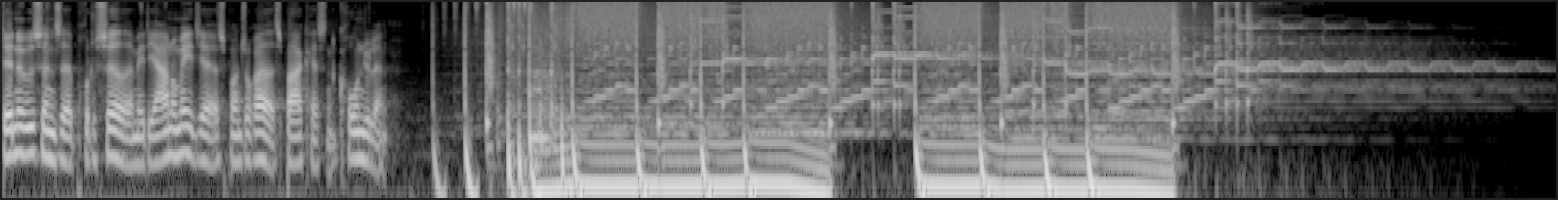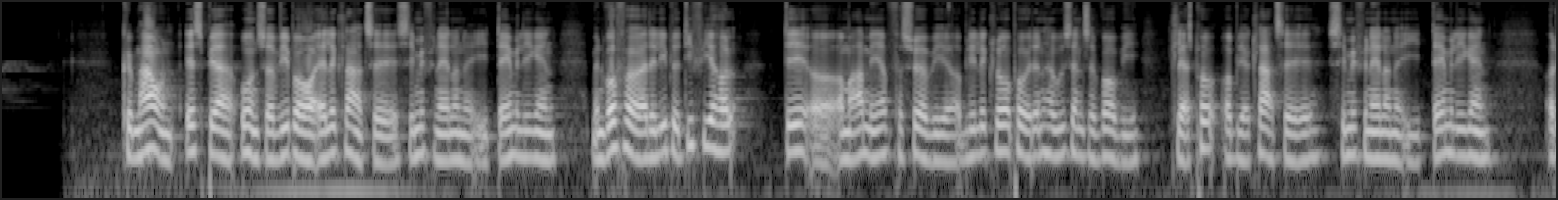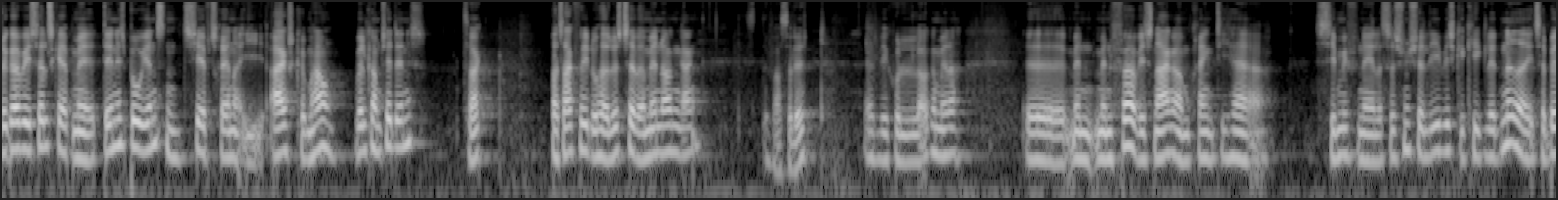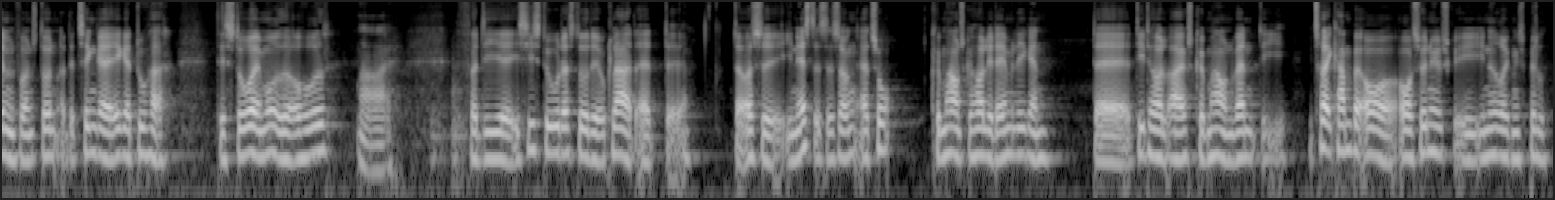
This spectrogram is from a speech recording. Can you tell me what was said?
Denne udsendelse er produceret af Mediano Media og sponsoreret af Sparkassen Kronjylland. København, Esbjerg, Odense og Viborg er alle klar til semifinalerne i Dameligaen. Men hvorfor er det lige blevet de fire hold? Det og, og meget mere forsøger vi at blive lidt klogere på i den her udsendelse, hvor vi klæder os på og bliver klar til semifinalerne i Dameligaen. Og det gør vi i selskab med Dennis Bo Jensen, cheftræner i Ajax København. Velkommen til, Dennis. Tak. Og tak fordi du havde lyst til at være med nok en gang. Det var så let. At vi kunne lokke med dig. Øh, men, men før vi snakker omkring de her semifinaler, så synes jeg lige, at vi skal kigge lidt nedad i tabellen for en stund, og det tænker jeg ikke, at du har det store imod overhovedet. Nej. Fordi øh, i sidste uge, der stod det jo klart, at øh, der også i næste sæson er to københavnske hold i Dameligaen, da dit hold Ajax København vandt i, i tre kampe over, over Sønderjysk i, i nedrykningsspillet.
